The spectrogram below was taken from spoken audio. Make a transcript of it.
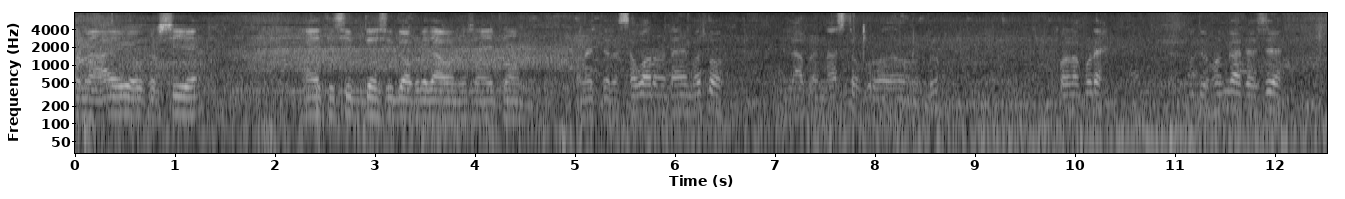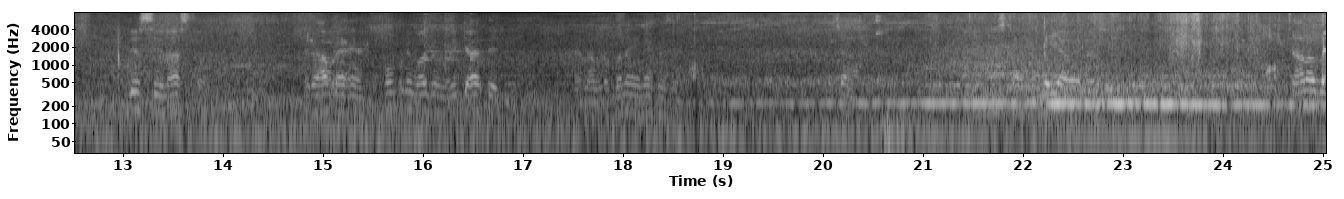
તમે હાઈવે ઉપર છીએ, અહીંથી સીધે સીધું આપણે જવાનું છે. અહીંથી આમ પણ અત્યારે સવારનો ટાઈમ હતો, એટલે આપણે નાસ્તો કરવા જવાનું હતું. પણ આપણે બધું હંગાથે છે, દેશી નાસ્તો. એટલે આપણે કંપની બાજુની જગ્યા હતી એટલે આપણે બનાવી નાખ્યું છે. ચા નાસ્તો લઈ આવેલા ચાલો તો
